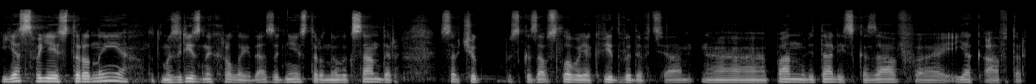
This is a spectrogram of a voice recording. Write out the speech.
І я з своєї сторони, тут ми з різних ролей, да, з однієї сторони, Олександр Савчук сказав слово як від видавця, е, пан Віталій сказав е, як автор.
